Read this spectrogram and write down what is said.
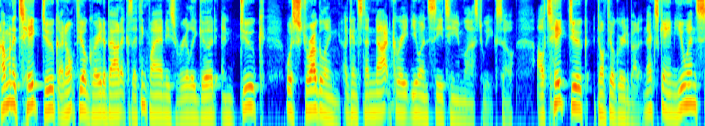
I'm going to take Duke. I don't feel great about it because I think Miami's really good, and Duke was struggling against a not great UNC team last week. So I'll take Duke. Don't feel great about it. Next game, UNC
